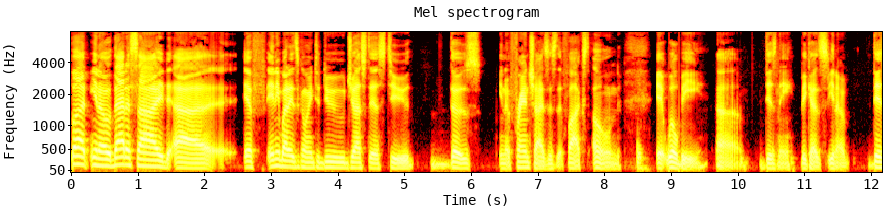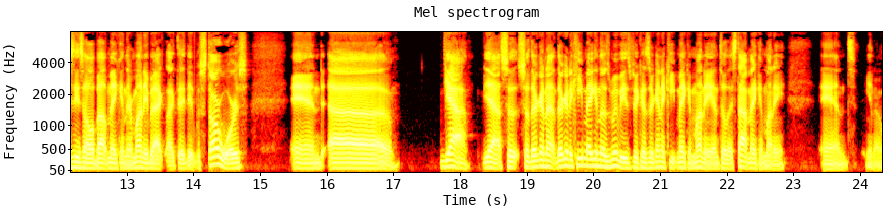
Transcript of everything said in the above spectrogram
But you know that aside uh if anybody's going to do justice to those you know franchises that fox owned it will be uh disney because you know disney's all about making their money back like they did with star wars and uh yeah yeah so so they're gonna they're gonna keep making those movies because they're gonna keep making money until they stop making money. And you know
